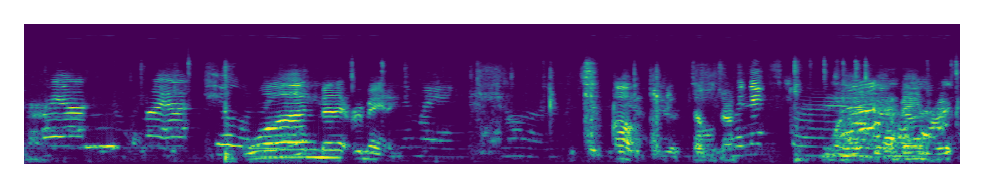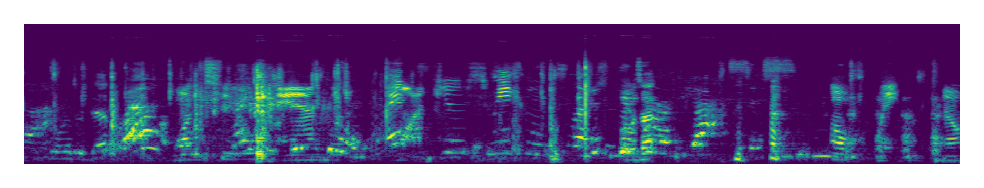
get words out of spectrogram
my uh, my uh, killer. One minute remaining. My, uh, Oh, double jump. My next turn. When I got done I right before the deadline. One, two, and have two Suicunes left. What was that? Deoxys. oh wait, no,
